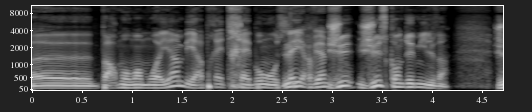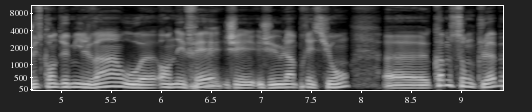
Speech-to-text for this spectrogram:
Euh, par moment moyen, mais après très bon aussi. Là, il revient. Ju- Jusqu'en 2020. Jusqu'en 2020, où euh, en effet, j'ai eu l'impression, euh, comme son club,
